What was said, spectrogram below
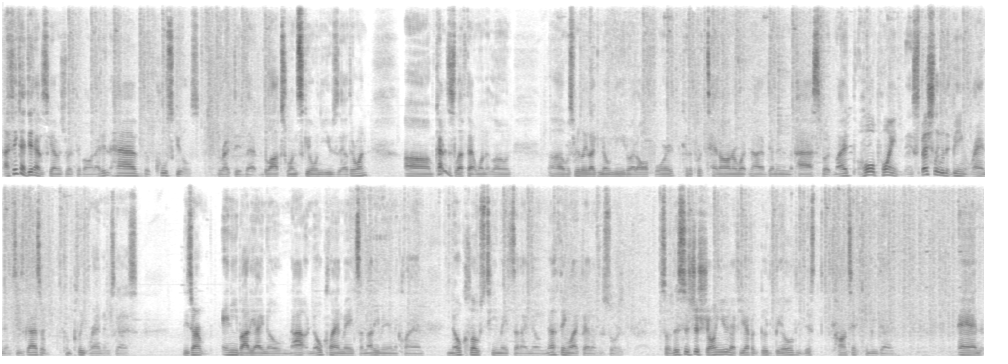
I think I did have the scavenge directive on. I didn't have the cool skills directive that blocks one skill when you use the other one. Um, kind of just left that one alone. Uh, was really like no need at all for it. Could have put 10 on or whatnot. I've done it in the past. But my whole point, especially with it being randoms, these guys are complete randoms, guys. These aren't anybody I know, not, no clanmates. I'm not even in a clan. No close teammates that I know. Nothing like that of the sort. So this is just showing you that if you have a good build, this content can be done. And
